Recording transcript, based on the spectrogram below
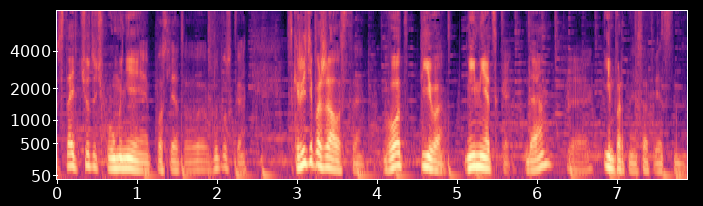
стать чуточку умнее после этого выпуска. Скажите, пожалуйста, вот пиво немецкое, да? Так. Импортное, соответственно.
